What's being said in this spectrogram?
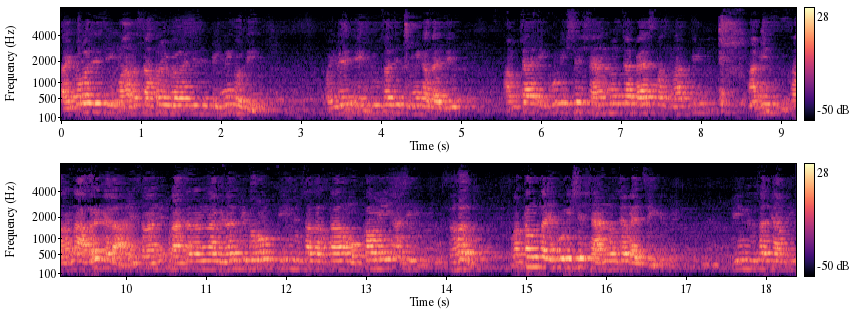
सायकोलॉजीची मानसशास्त्र विभागाची जी पिकनिक होती पहिले एक दिवसाची पिकनिक असायची. आमच्या एकोणीसशे शहाण्णवच्या बॅच पासून ती आम्ही सरांना आग्रह केला आणि सरांनी प्राचार्यांना विनंती करून तीन दिवसाकरता मुक्कामी अशी सहल प्रथमतः एकोणीसशे शहाण्णवच्या बॅचची केली. तीन दिवसाची आमची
